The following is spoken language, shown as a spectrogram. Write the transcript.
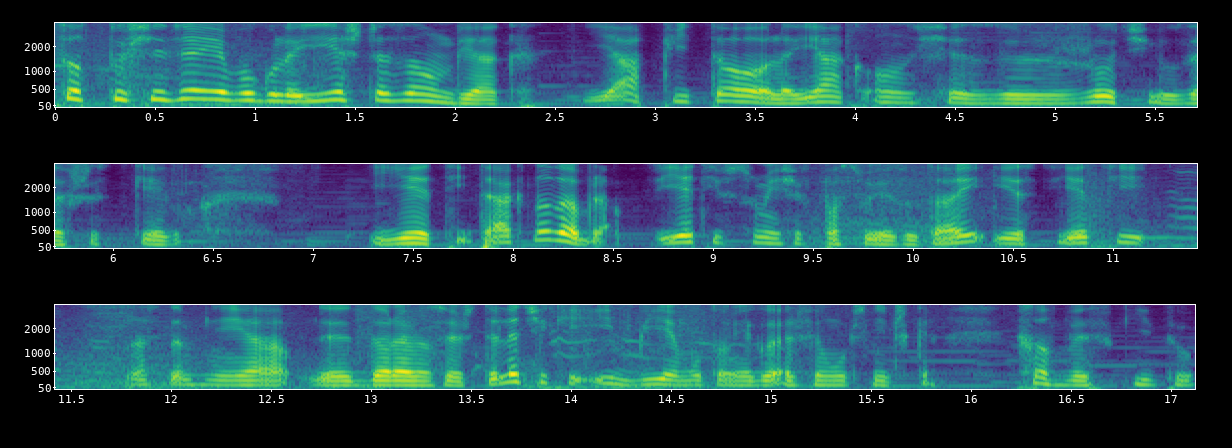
Co tu się dzieje w ogóle? I jeszcze zombiak. Ja pitole, jak on się zrzucił ze wszystkiego. Yeti, tak? No dobra. Yeti w sumie się wpasuje tutaj. Jest Yeti. Następnie ja y, dorabiam sobie sztyleciki i biję mu tą jego elfią łuczniczkę. O, bez kitu.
